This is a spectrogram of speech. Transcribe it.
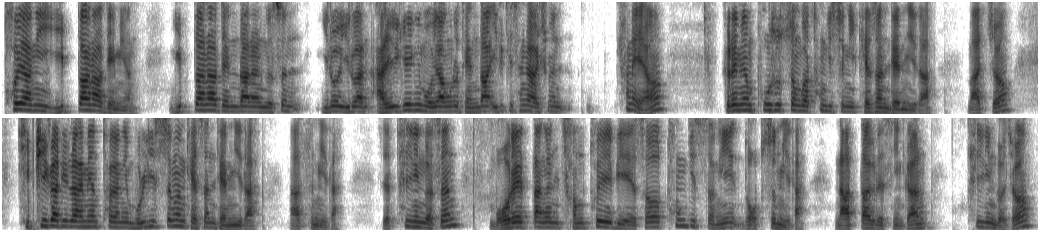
토양이 입단화되면 입단화된다는 것은 이러이러한 알갱이 모양으로 된다 이렇게 생각하시면 편해요. 그러면 보수성과 통기성이 개선됩니다. 맞죠? 깊이 가리를 하면 토양의 물리성은 개선됩니다. 맞습니다. 틀린 것은 모래 땅은 점토에 비해서 통기성이 높습니다. 낮다 그랬으니까 틀린 거죠.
